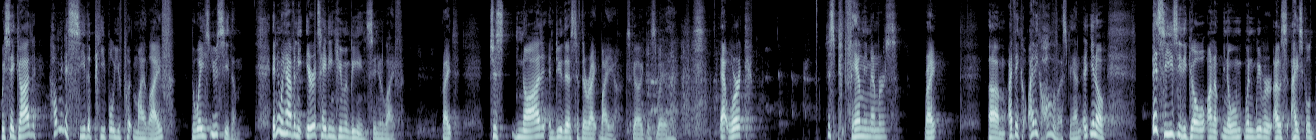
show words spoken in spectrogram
We say, God, help me to see the people you've put in my life the way you see them. Anyone have any irritating human beings in your life? Right? Just nod and do this if they're right by you. Just go like this way. At work, just family members, right? Um, I think I think all of us, man. You know, it's easy to go on a. You know, when, when we were, I was high school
